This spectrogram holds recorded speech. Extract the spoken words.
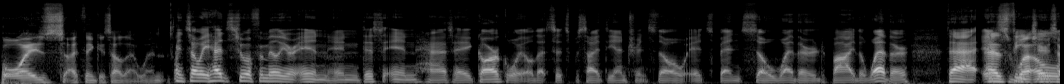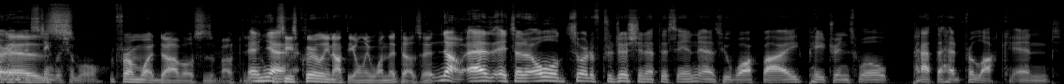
boys. I think is how that went. and so he heads to a familiar inn, and this inn has a gargoyle that sits beside the entrance, though it's been so weathered by the weather that its As features well are indistinguishable. From what Davos is about to do. And yeah. he's clearly not the only one that does it. No, as it's an old sort of tradition at this inn. As you walk by, patrons will pat the head for luck, and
